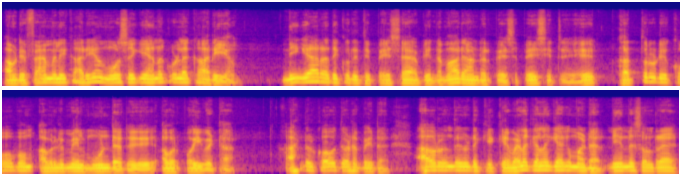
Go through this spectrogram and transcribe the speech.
அவனுடைய ஃபேமிலி காரியம் மோசைக்கு எனக்குள்ள காரியம். நீங்கள் யார் அதை குறித்து பேச? அப்படின்ற மாதிரி ஆண்டவர் பேச பேசிட்டு கத்தருடைய கோபம் அவர்கள் மேல் மூண்டது அவர் போய்விட்டார். ஆண்டவர் கோபத்தோட போயிட்டார். அவர் வந்து இவன்கிட்ட கேட்க விளக்கெல்லாம் கேட்க மாட்டார். நீ என்ன சொல்கிற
